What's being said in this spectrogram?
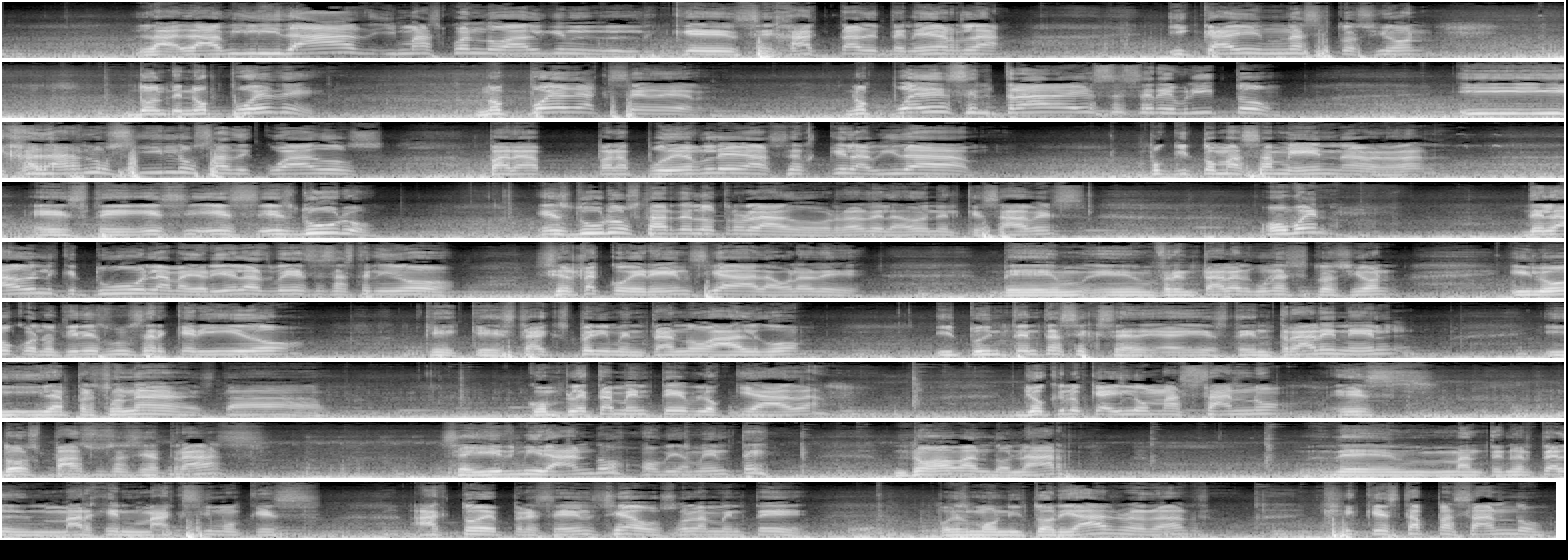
la, la habilidad y más cuando alguien que se jacta de tenerla y cae en una situación donde no puede no puede acceder. No puedes entrar a ese cerebrito y jalar los hilos adecuados para, para poderle hacer que la vida un poquito más amena, ¿verdad? Este, es, es, es duro. Es duro estar del otro lado, ¿verdad? Del lado en el que sabes. O bueno, del lado en el que tú en la mayoría de las veces has tenido cierta coherencia a la hora de, de enfrentar alguna situación y luego cuando tienes un ser querido que, está experimentando algo y tú intentas este, entrar en él y, la persona está completamente bloqueada, yo creo que ahí lo más sano es dos pasos hacia atrás, seguir mirando, obviamente, no abandonar, de mantenerte al margen máximo que es acto de presencia o solamente pues monitorear, ¿verdad? ¿Qué, está pasando?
